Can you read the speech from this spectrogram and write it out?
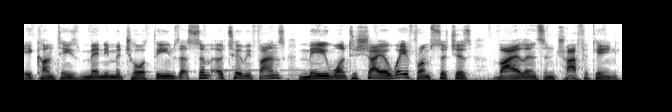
It contains many mature themes that some Otome fans may want to shy away from, such as violence and trafficking.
